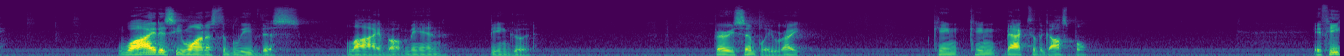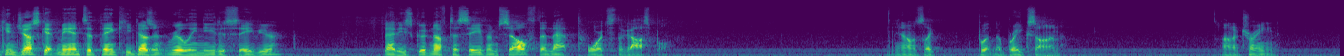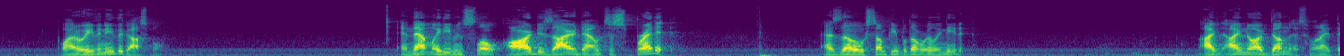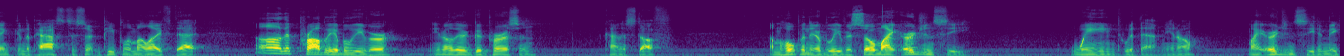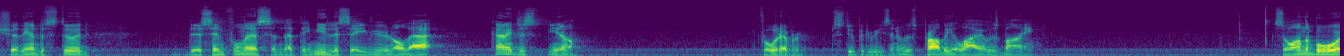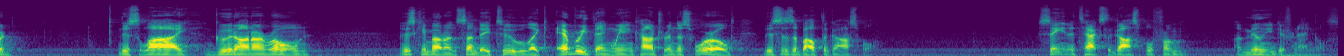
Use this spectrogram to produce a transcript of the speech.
Why does he want us to believe this lie about man being good? Very simply, right? Came, came back to the gospel. if he can just get man to think he doesn't really need a Savior, that he's good enough to save himself, then that thwarts the gospel. You know, it's like putting the brakes on on a train. Why do we even need the gospel? And that might even slow our desire down to spread it, as though some people don't really need it. I, I know I've done this when I think in the past to certain people in my life that, oh, they're probably a believer, you know, they're a good person, kind of stuff. I'm hoping they're believers. So my urgency waned with them, you know, my urgency to make sure they understood their sinfulness and that they needed a Savior and all that, kind of just, you know, for whatever stupid reason. It was probably a lie I was buying. So on the board, this lie, good on our own, this came out on Sunday too. Like everything we encounter in this world, this is about the gospel. Satan attacks the gospel from a million different angles.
